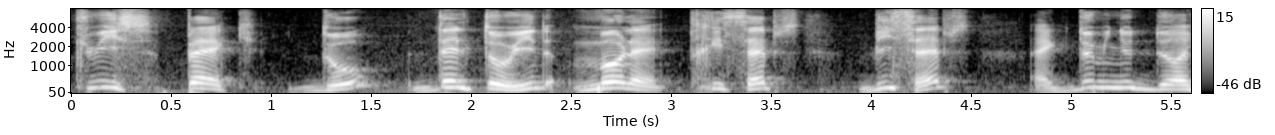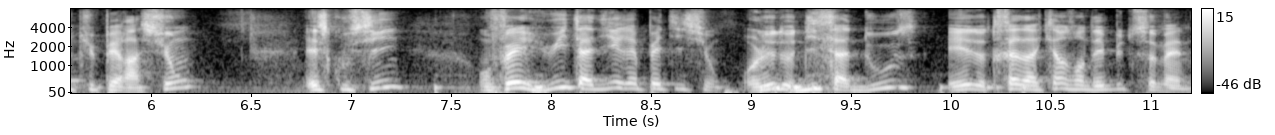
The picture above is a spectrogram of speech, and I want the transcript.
cuisse, pec, dos, deltoïde, mollet, triceps, biceps, avec 2 minutes de récupération. Et ce coup-ci, on fait 8 à 10 répétitions, au lieu de 10 à 12 et de 13 à 15 en début de semaine.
